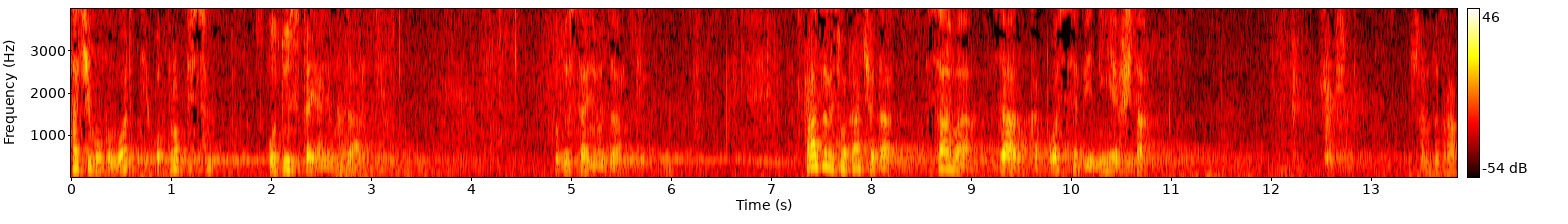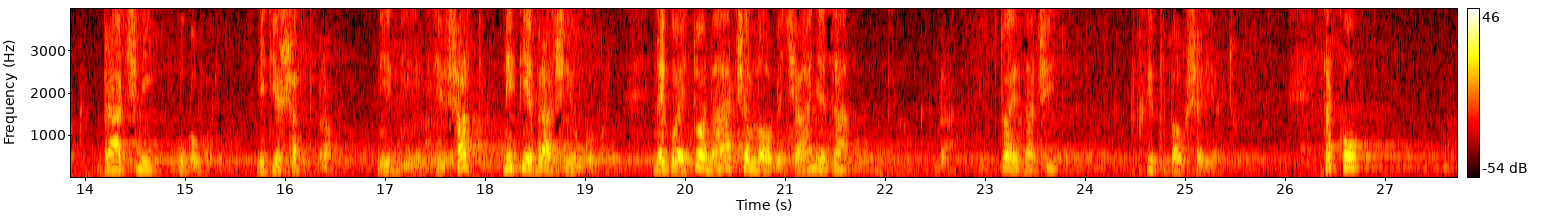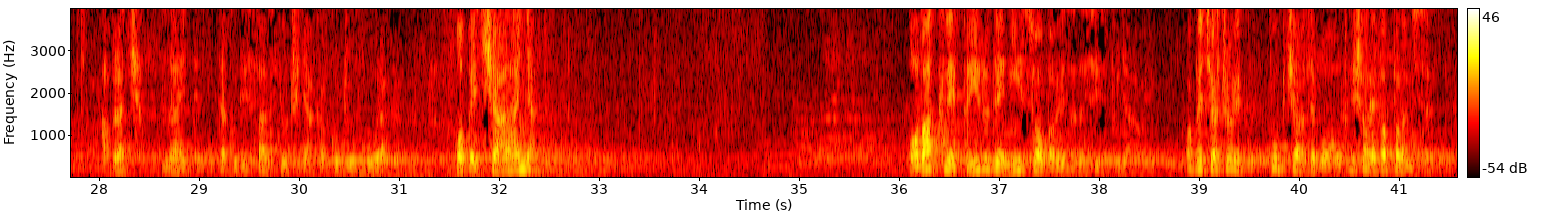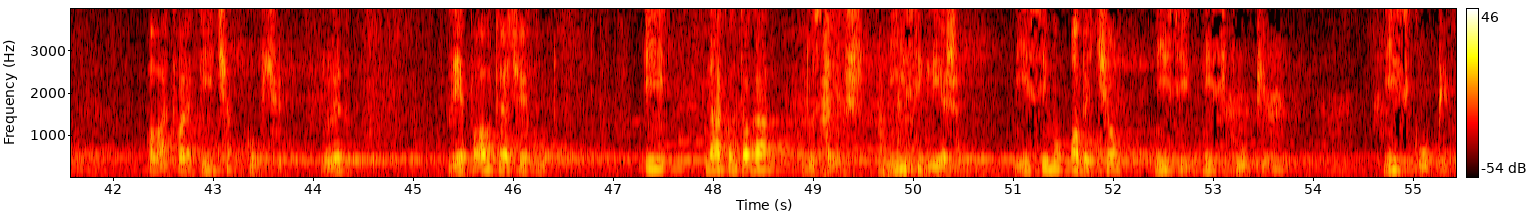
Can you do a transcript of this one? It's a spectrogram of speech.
Sad ćemo govoriti o propisu odustajanja od zaruke. Odustajanja od zaruke. Kazali smo, braćo, da sama zaruka po sebi nije šta? Šart za brak. Bračni ugovor. Niti je šart, bravo. Niti je šart, niti je bračni ugovor. Nego je to načelno obećanje za brak. To je znači hitba u Tako a braćo, znajte, da kod islamskih učenjaka, kod džumhura, obećanja ovakve prirode nisu obaveza da se ispunjavaju. Obećaš čovjek, kup će na tebu auto, išala dopala mi se ova tvoja fića, kup ću je. U redu? Lijepo auto, ja ću je kupiti. I nakon toga dostaneš. Nisi griješan. Nisi mu obećao, nisi, nisi kupio. Nisi kupio.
